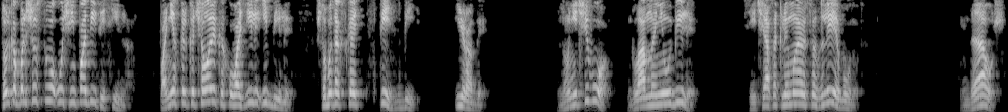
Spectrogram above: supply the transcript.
Только большинство очень побиты сильно. По несколько человек их увозили и били, чтобы, так сказать, спесь сбить. Ироды. Но ничего, главное не убили. Сейчас оклемаются злее будут. Да уж.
